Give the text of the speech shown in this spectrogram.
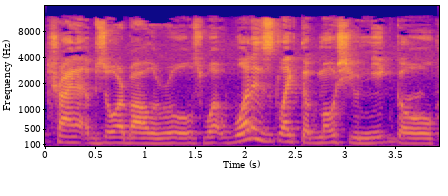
trying to absorb all the rules. What what is like the most unique goal,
